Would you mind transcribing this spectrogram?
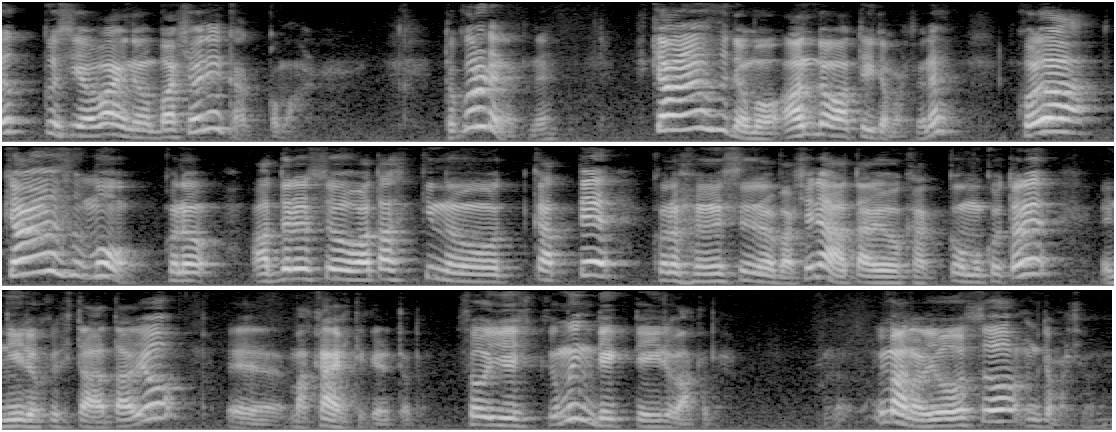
x や y の場所に書き込まところでですね、スキャン F でも AND がついてますよね。これは、スキャン F も、このアドレスを渡す機能を使って、この変数の場所に値を書き込むことで、入力した値を、えー、まあ、返してくれたと。そういう仕組みにできているわけです。今の様子を見てましょう、ね。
